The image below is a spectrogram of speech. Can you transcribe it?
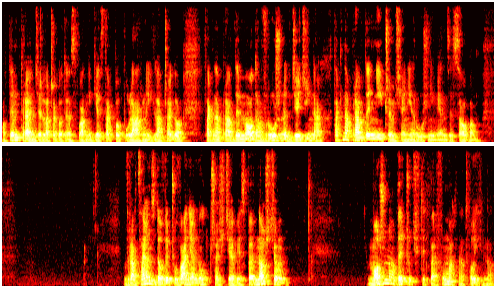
o tym trendzie, dlaczego ten składnik jest tak popularny i dlaczego tak naprawdę moda w różnych dziedzinach tak naprawdę niczym się nie różni między sobą. Wracając do wyczuwania nut przez Ciebie, z pewnością można wyczuć w tych perfumach na Twoich nad,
